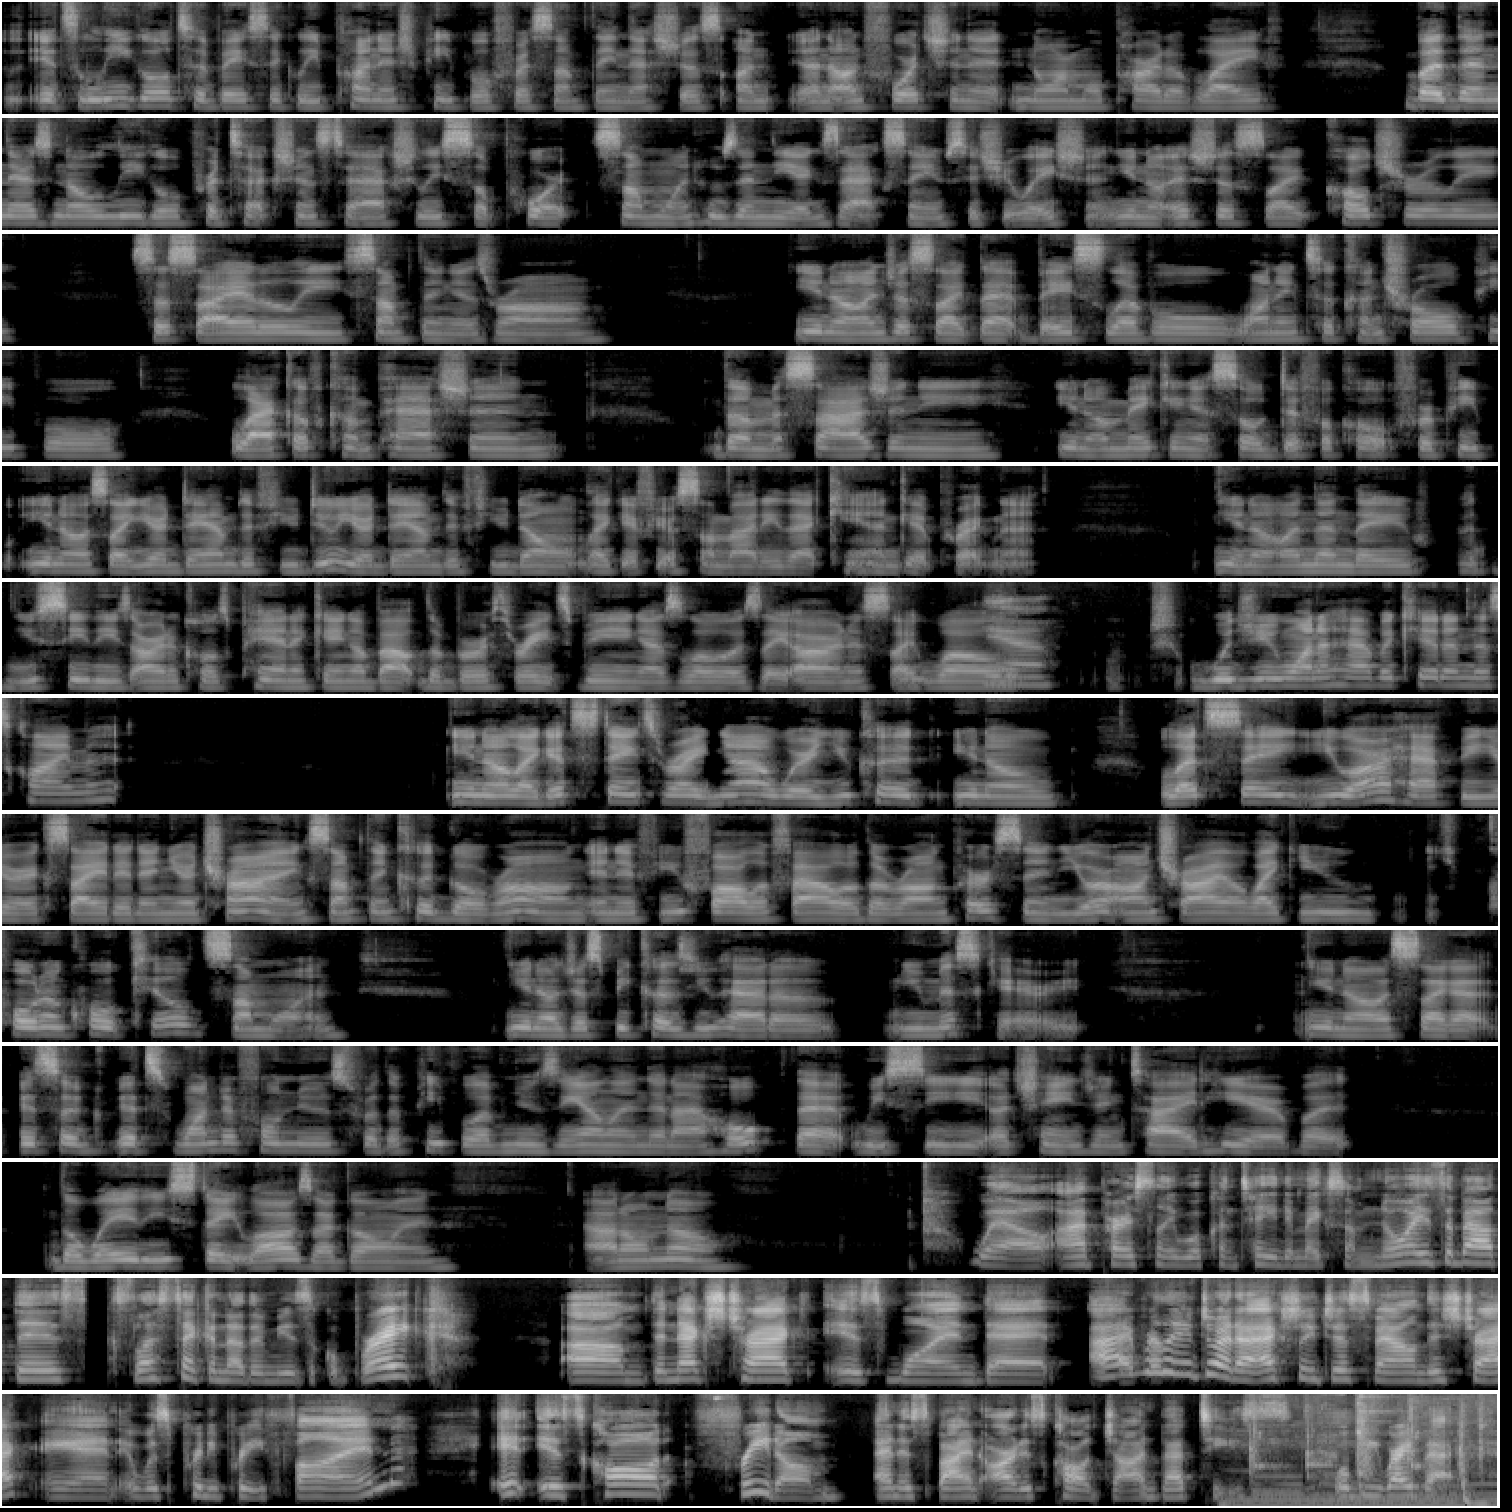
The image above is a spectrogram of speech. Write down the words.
it's legal to basically punish people for something that's just un, an unfortunate normal part of life but then there's no legal protections to actually support someone who's in the exact same situation. You know, it's just like culturally, societally, something is wrong. You know, and just like that base level wanting to control people, lack of compassion, the misogyny, you know, making it so difficult for people. You know, it's like you're damned if you do, you're damned if you don't. Like if you're somebody that can get pregnant you know and then they uh, you see these articles panicking about the birth rates being as low as they are and it's like well Yeah. would you want to have a kid in this climate you know like it's states right now where you could you know let's say you are happy you're excited and you're trying something could go wrong and if you fall afoul of the wrong person you're on trial like you quote unquote killed someone you know just because you had a you miscarried you know it's like a it's a it's wonderful news for the people of new zealand and i hope that we see a changing tide here but the way these state laws are going i don't know Well, I personally will continue to make some noise about this. So let's take another musical break. Um, the next track is one that I really enjoyed. I actually just found this track and it was pretty, pretty fun. It is called Freedom and it's by an artist called Jon Batiste. We'll be right back.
